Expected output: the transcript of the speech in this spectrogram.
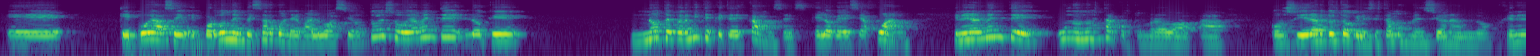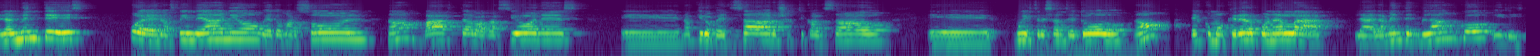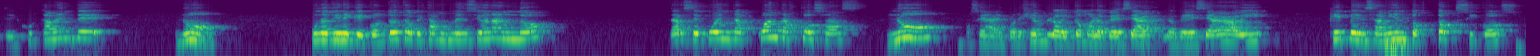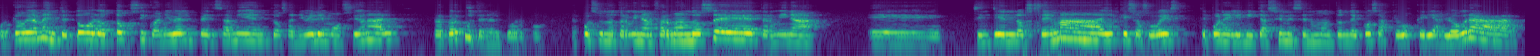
eh, que puedas, por dónde empezar con la evaluación. Todo eso obviamente lo que no te permite es que te descanses, es lo que decía Juan. Generalmente uno no está acostumbrado a considerar todo esto que les estamos mencionando. Generalmente es bueno, fin de año, voy a tomar sol, ¿no? Basta, vacaciones, eh, no quiero pensar, ya estoy cansado, eh, muy estresante todo, ¿no? Es como querer poner la, la, mente en blanco y listo. Y justamente no. Uno tiene que, con todo esto que estamos mencionando, darse cuenta cuántas cosas no, o sea, por ejemplo, y tomo lo que decía, lo que decía Gaby, qué pensamientos tóxicos, porque obviamente todo lo tóxico a nivel pensamientos, a nivel emocional, repercute en el cuerpo. Después uno termina enfermándose, termina eh, sintiéndose mal, que eso a su vez te pone limitaciones en un montón de cosas que vos querías lograr.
